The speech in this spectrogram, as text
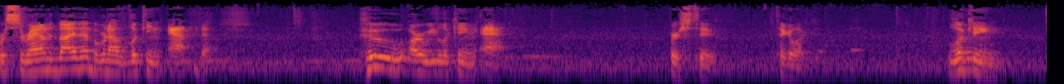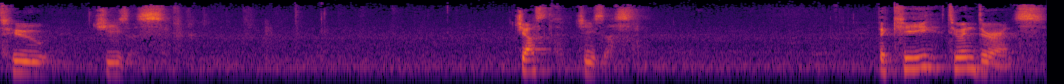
We're surrounded by them, but we're not looking at them. Who are we looking at? Verse 2. Take a look. Looking to Jesus. Just Jesus. The key to endurance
